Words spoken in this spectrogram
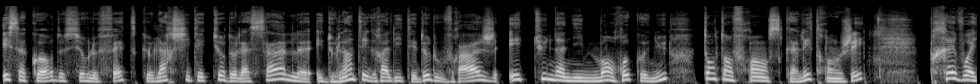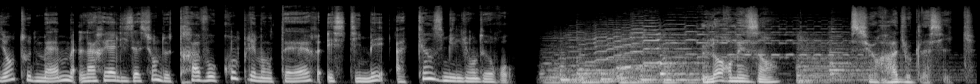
et s'accordent sur le fait que l'architecture de la salle et de l'intégralité de l'ouvrage est unanimement reconnue tant en France qu'à l'étranger prévoyant tout de même la réalisation de travaux complémentaires estimés à 15 millions d'euros. Maison sur Radio Classique.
